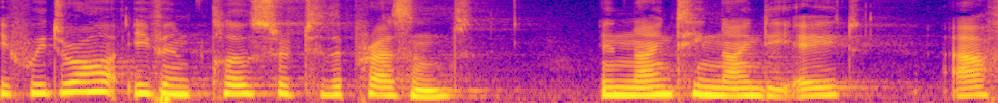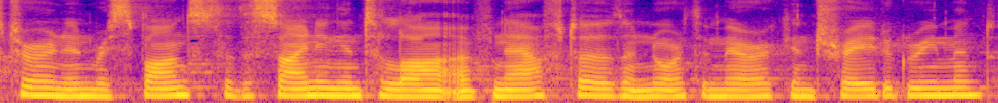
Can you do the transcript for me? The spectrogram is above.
If we draw even closer to the present, in 1998, after and in response to the signing into law of NAFTA, the North American Trade Agreement,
